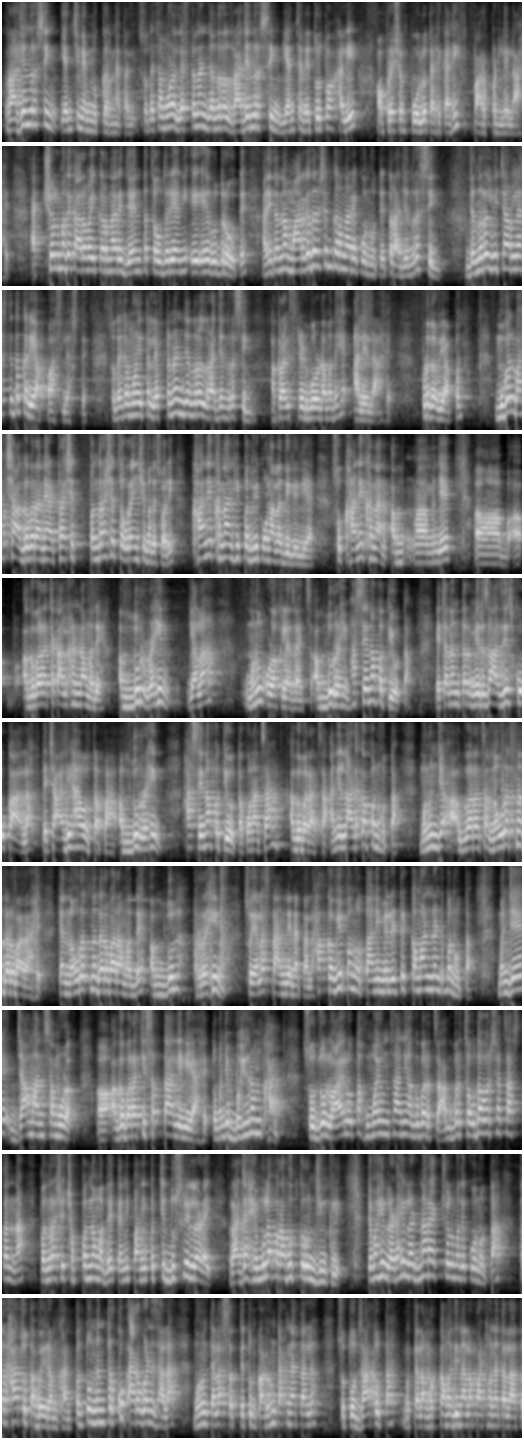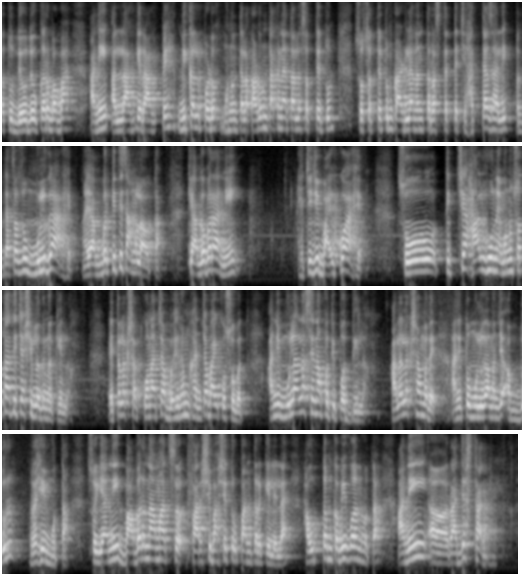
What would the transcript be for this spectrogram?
राजेंद्र सिंग यांची नेमणूक करण्यात आली. सो त्याच्यामुळे लेफ्टनंट जनरल राजेंद्र सिंग यांच्या नेतृत्वाखाली ऑपरेशन पोलो त्या ठिकाणी पार पडलेलं आहे. ऍक्च्युअलमध्ये कारवाई करणारे जयंत चौधरी आणि ए ए रुद्र होते आणि त्यांना मार्गदर्शन करणारे कोण होते? तर राजेंद्र सिंग. जनरल विचारले असते तर करिअप्पा असले असते. सो त्याच्यामुळे इथं लेफ्टनंट जनरल राजेंद्र सिंग अकरावी स्टेट बोर्डामध्ये हे आलेलं आहे. पुढे जाऊया आपण. मुघल बादशाह अकबराने अठराशे पंधराशे चौऱ्याऐंशी मध्ये सॉरी खाने खनान ही पदवी कोणाला दिलेली आहे? सो खाने खनान अब- म्हणजे अकबराच्या कालखंडामध्ये अब्दुल रहीम याला म्हणून ओळखल्या जायचं. अब्दुल रहीम हा सेनापती होता. याच्यानंतर मिर्झा अजीज कोका आला. त्याच्या आधी हा होता पहा अब्दुल रहीम. हा सेनापती होता कोणाचा? अकबराचा. आणि लाडका पण होता. म्हणून जे अकबराचा नवरत्न दरबार आहे या नवरत्न दरबारामध्ये अब्दुल रहीम सो याला स्थान देण्यात आलं. हा कवी पण होता आणि मिलिटरी कमांडंट पण होता. म्हणजे ज्या माणसामुळं अकबराची सत्ता आलेली आहे तो म्हणजे बहिरम खान. सो जो लॉयल होता हुमायूनचा आणि अकबरचा अकबर चौदा वर्षाचा असताना पंधराशे छप्पन्नमध्ये त्यांनी पानिपतची दुसरी लढाई राजा हेमूला पराभूत करून जिंकली. तेव्हा ही लढाई लढणारा ऍक्च्युअलमध्ये कोण होता? तर हाच होता बैरम खान. पण तो नंतर खूप ॲरोगण झाला. म्हणून त्याला सत्तेतून काढून टाकण्यात आलं. सो तो जात होता. मग त्याला मक्का मदिनाला पाठवण्यात आला. आता तू देवदेव कर बाबा. आणि अल्लाह के राग पे निकल पडो. म्हणून त्याला काढून टाकण्यात आलं सत्तेतून. सो सत्तेतून काढल्यानंतर रस्त्यात त्याची हत्या झाली. पण त्याचा जो मुलगा आहे अकबर किती चांगला होता? की अकबराने ह्याची जी बायको आहे सो तिचे हाल होऊ नये म्हणून स्वतः तिच्याशी लग्न केलं. येतं लक्षात कोणाच्या बहिरम खानच्या बायकोसोबत? आणि मुलाला सेनापती पद दिलं. आलं लक्षामध्ये? आणि तो मुलगा म्हणजे अब्दुल रहीम होता. सो यांनी बाबर नामाचं फारशी भाषेत रूपांतर केलेलं आहे. हा उत्तम कवी वन होता. आणि राजस्थान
